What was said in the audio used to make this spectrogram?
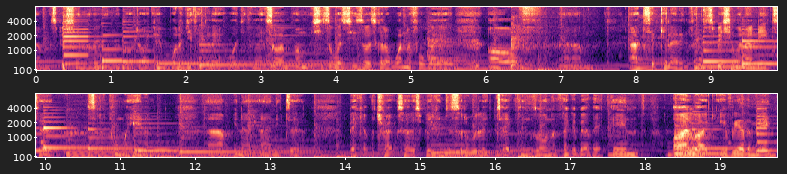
um, especially in the, in the dojo. I go, "What did you think of that? What did you think of that?" So I'm, I'm, she's always she's always got a wonderful way of articulating things, especially when I need to sort of pull my head in. Um, you know, I need to back up the truck, so to speak, and just sort of really take things on and think about that. And I, like every other man,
